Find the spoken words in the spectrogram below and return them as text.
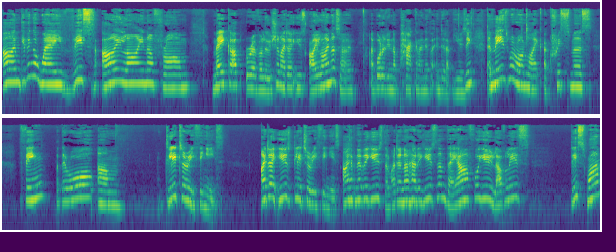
I'm giving away this eyeliner from Makeup Revolution. I don't use eyeliner, so I bought it in a pack and I never ended up using. And these were on like a Christmas thing, but they're all um, glittery thingies. I don't use glittery thingies. I have never used them. I don't know how to use them. They are for you, lovelies. This one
